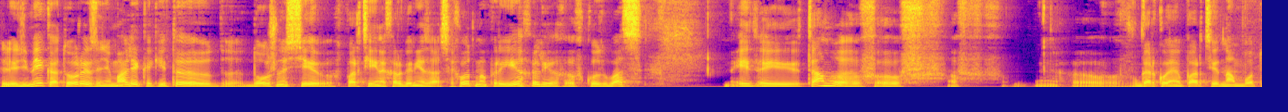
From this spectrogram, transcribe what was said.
людьми, которые занимали какие-то должности в партийных организациях. Вот мы приехали в Кузбасс, и, и там в, в, в горкоме партии нам вот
